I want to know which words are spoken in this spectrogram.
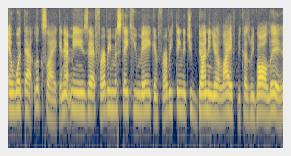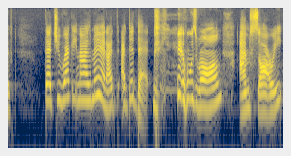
and what that looks like. And that means that for every mistake you make and for everything that you've done in your life because we've all lived, that you recognize, man, I I did that. it was wrong. I'm sorry.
